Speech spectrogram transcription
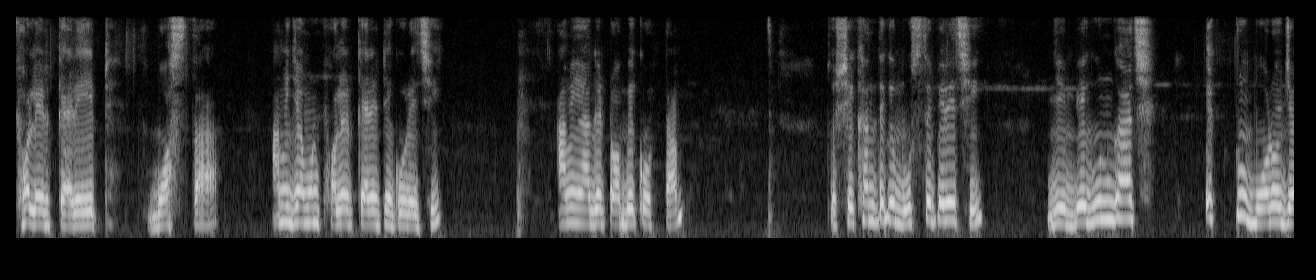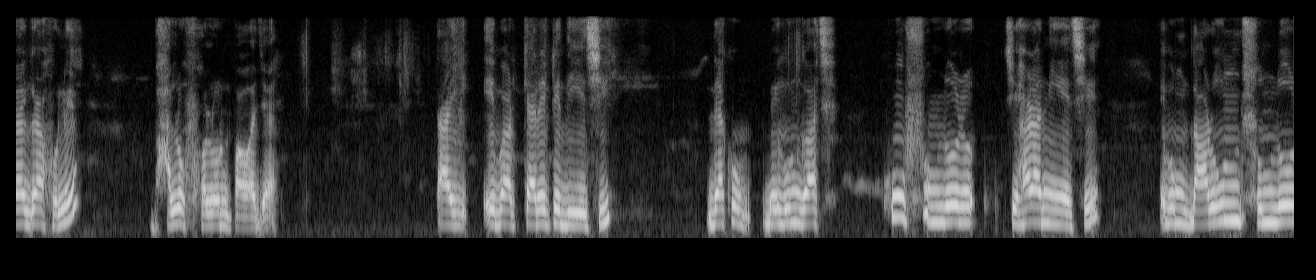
ফলের ক্যারেট, বস্তা। আমি যেমন ফলের ক্যারেটে করেছি। আমি আগে টবে করতাম। তো সেখান থেকে বুঝতে পেরেছি যে বেগুন গাছ একটু বড় জায়গা হলে ভালো ফলন পাওয়া যায়। তাই এবার ক্যারেটে দিয়েছি। দেখো, বেগুন গাছ খুব সুন্দর চেহারা নিয়েছে এবং দারুণ সুন্দর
